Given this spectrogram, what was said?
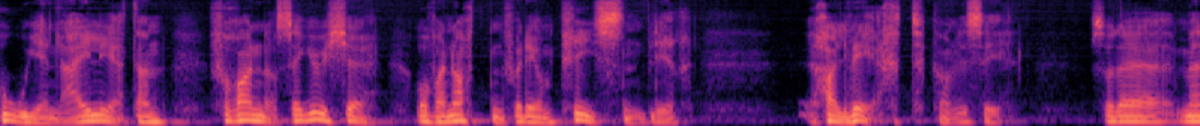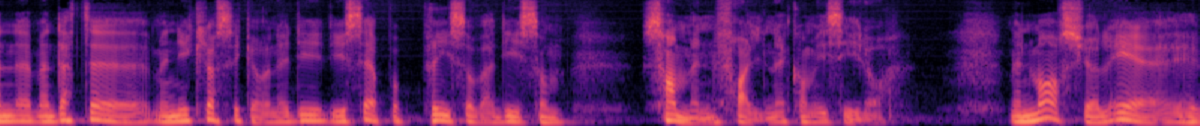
bo i en leilighet, den forandrer seg jo ikke over natten fordi om prisen blir halvert, kan vi si. Det, men, men, dette med nyklassikerne, de, de, ser på pris og verdi som sammenfallende, kan vi si da. Men Marshall er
